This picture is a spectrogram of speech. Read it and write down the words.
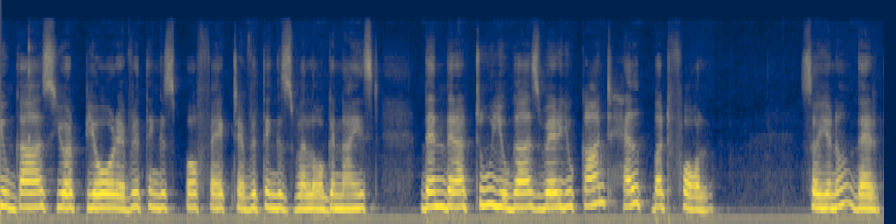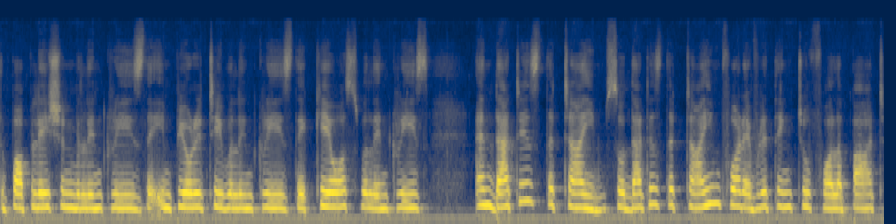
yugas, you are pure, everything is perfect, everything is well organized. Then there are two yugas where you can't help but fall. So, you know, there the population will increase, the impurity will increase, the chaos will increase, and that is the time. So, that is the time for everything to fall apart,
